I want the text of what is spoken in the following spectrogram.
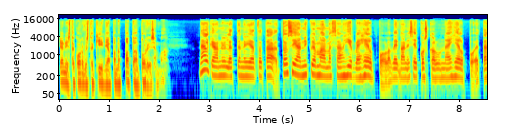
jänistä korvista kiinni ja panna pataan porisemaan? Nälkä on yllättänyt ja tota, tosiaan nykyään maailmassa on hirveän helppo olla vegaani. Se ei koskaan ollut näin helppo, että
